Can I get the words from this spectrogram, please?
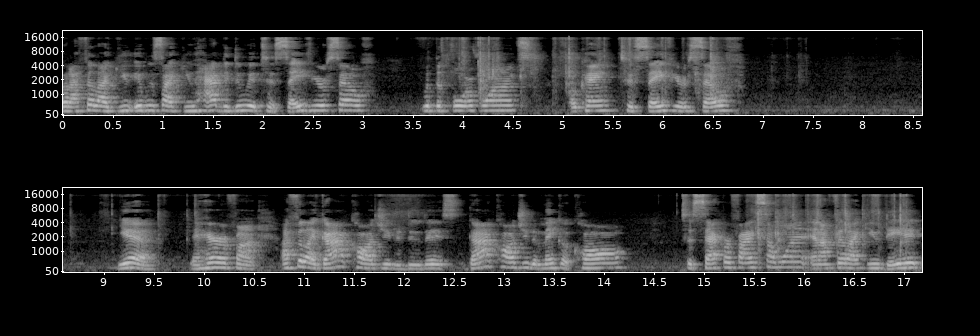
But I feel like you, it was like you had to do it to save yourself with the Four of Wands, okay? To save yourself. Yeah, the Hierophant. I feel like God called you to do this. God called you to make a call to sacrifice someone, and I feel like you did.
